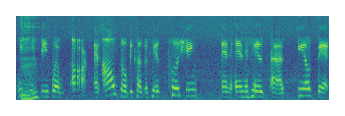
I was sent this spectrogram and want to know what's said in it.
we would be where we are. And also because of his pushing and, and his uh, skill set,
